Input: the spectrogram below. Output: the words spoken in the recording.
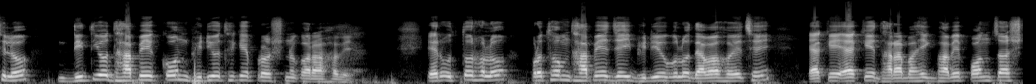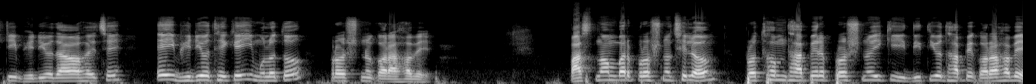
ছিল, দ্বিতীয় ধাপে কোন ভিডিও থেকে প্রশ্ন করা হবে? এর উত্তর হলো, প্রথম ধাপে যেই ভিডিওগুলো দেওয়া হয়েছে, একে একে ধারাবাহিকভাবে পঞ্চাশটি ভিডিও দেওয়া হয়েছে, এই ভিডিও থেকেই মূলত প্রশ্ন করা হবে। পাঁচ নম্বর প্রশ্ন ছিল প্রথম ধাপের প্রশ্নই কি দ্বিতীয় ধাপে করা হবে?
